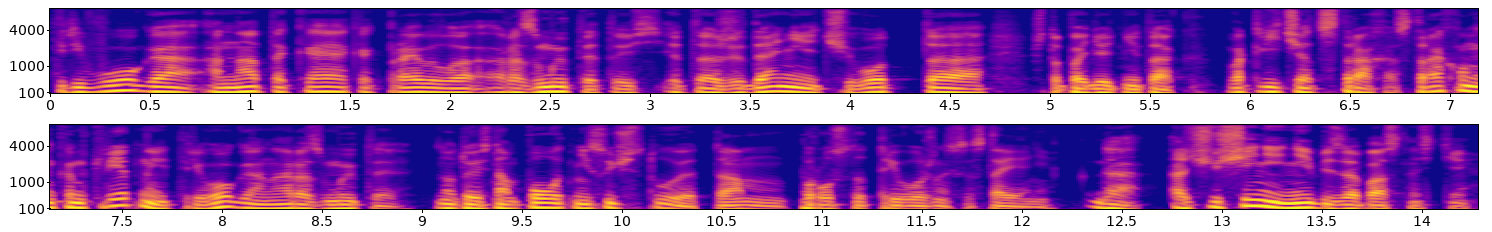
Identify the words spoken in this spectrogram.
Тревога, она такая, как правило, размытая, то есть это ожидание чего-то, что пойдет не так. В отличие от страха. Страх, он конкретный, тревога, она размытая. Ну, то есть там повод не существует, там просто тревожное состояние. Да, ощущение небезопасности.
